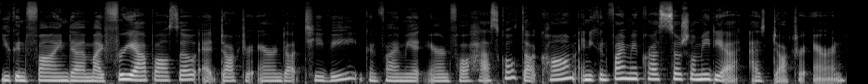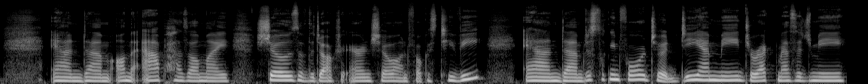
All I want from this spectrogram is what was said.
You can find uh, my free app also at drerin.tv. You can find me at erinfallhaskell.com and you can find me across social media as Dr. Erin. And um, on the app has all my shows of the Dr. Erin show on Focus TV. And I'm um, just looking forward to it. DM me, direct message me.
